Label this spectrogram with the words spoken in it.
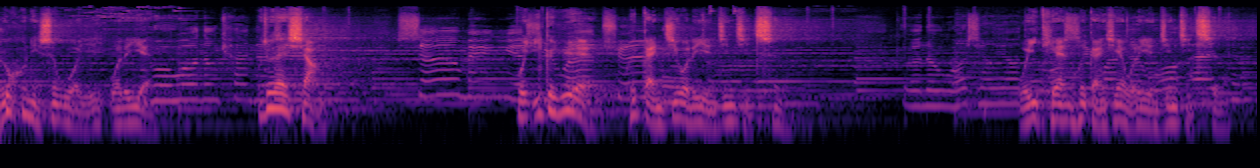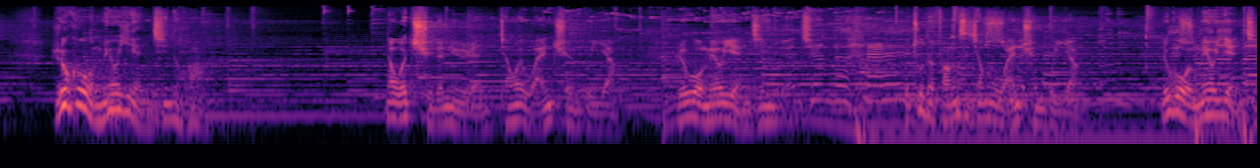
如果你是我一我的眼》，我就在想，我一个月会感激我的眼睛几次？我一天会感谢我的眼睛几次？如果我没有眼睛的话？那我娶的女人将会完全不一样。如果我没有眼睛，我住的房子将会完全不一样。如果我没有眼睛，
